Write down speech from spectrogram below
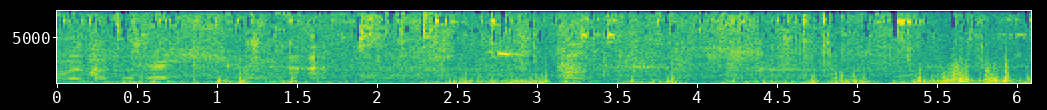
little bit, that's okay. Uh -huh.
